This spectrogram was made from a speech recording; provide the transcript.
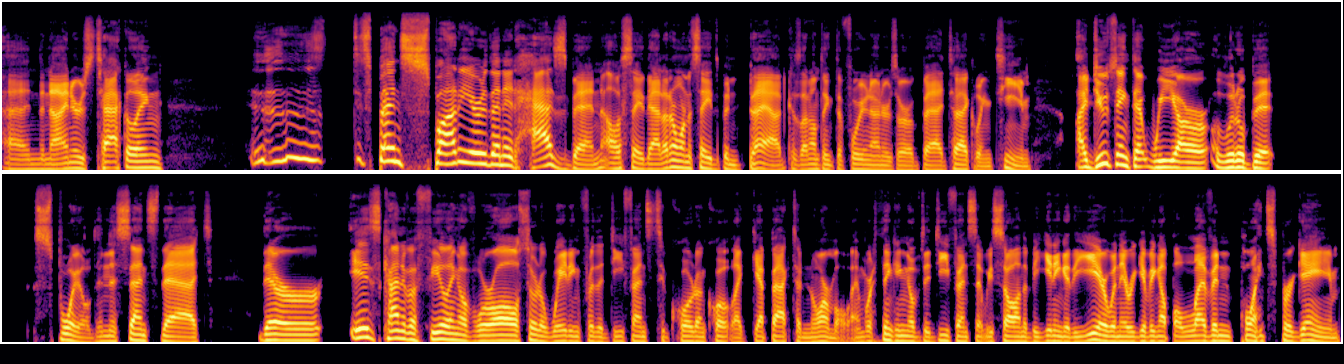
And the Niners tackling it's been spottier than it has been. I'll say that. I don't want to say it's been bad because I don't think the 49ers are a bad tackling team. I do think that we are a little bit spoiled in the sense that there is kind of a feeling of we're all sort of waiting for the defense to quote unquote like get back to normal. And we're thinking of the defense that we saw in the beginning of the year when they were giving up 11 points per game.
